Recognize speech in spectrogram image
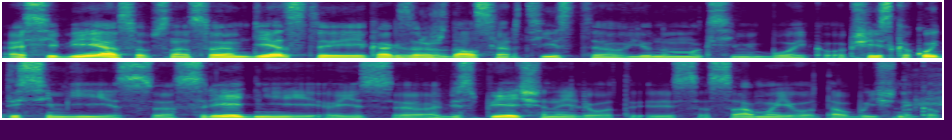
о себе, собственно, о своем детстве и как зарождался артист в юном Максиме Бойко. Вообще, из какой ты семьи? Из средней, из обеспеченной или вот из самой вот обычной, как,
